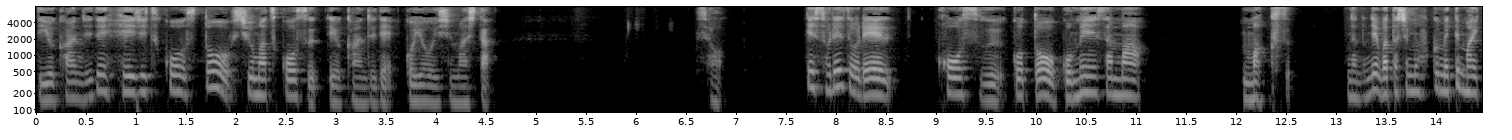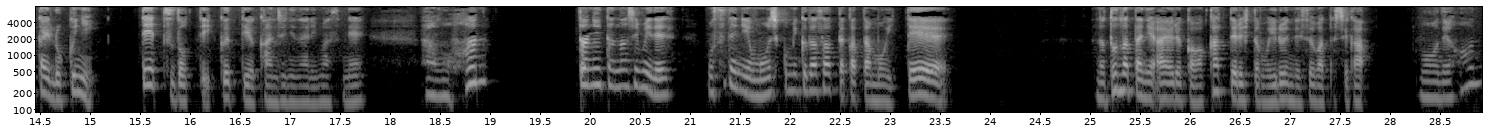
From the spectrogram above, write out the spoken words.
ていう感じで平日コースと週末コースっていう感じでご用意しました。そう。で、それぞれコースごと5名様マックス。なので私も含めて毎回6人で集っていくっていう感じになりますね。あ、もう本当に楽しみです。もうすでにお申し込みくださった方もいて、どなたに会えるか分かってる人もいるんです、私が。もうね、本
